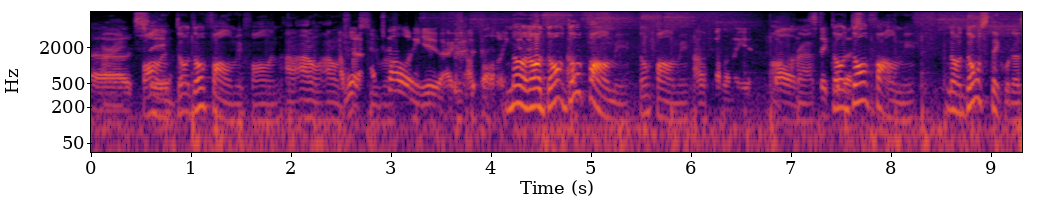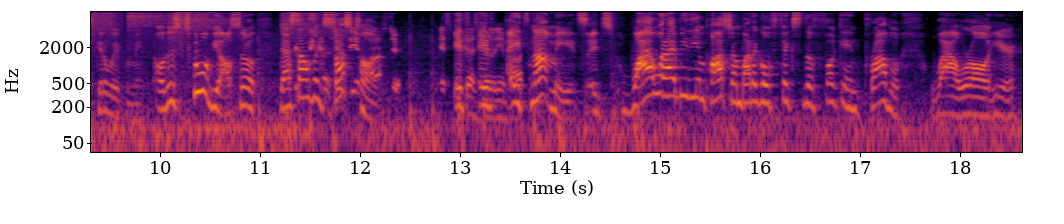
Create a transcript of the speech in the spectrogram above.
Uh, Alright, let's Fallen. see. Don't don't follow me, Fallen. I, I don't I don't I'm, gonna, trust I'm you, following you. actually. I'm following No, you. no, don't don't follow me. Don't follow me. I'm following you. Oh Fallen, crap! stick Don't don't follow me. No, don't stick with us. Get away from me. Oh, there's two of y'all. So that sounds like sus talk. imposter. It's It's because you're the it, imposter. it's not me. It's it's why would I be the imposter? I'm about to go fix the fucking problem. Wow, we're all here.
